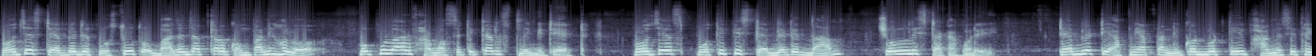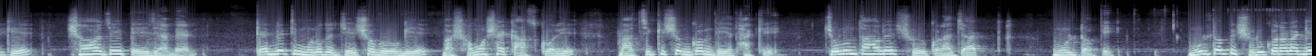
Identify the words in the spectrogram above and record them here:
প্রজেস্ট ট্যাবলেটের প্রস্তুত ও বাজারজাতকার কোম্পানি হলো পপুলার ফার্মাসিউটিক্যালস লিমিটেড। প্রজেস প্রতি পিস ট্যাবলেটের দাম চল্লিশ টাকা করে। ট্যাবলেটটি আপনি আপনার নিকটবর্তী ফার্মেসি থেকে সহজেই পেয়ে যাবেন। ট্যাবলেটটি মূলত যেসব রোগে বা সমস্যায় কাজ করে বা চিকিৎসকগণ দিয়ে থাকে। চলুন তাহলে শুরু করা যাক মূল টপিক মূল টপিক শুরু করার আগে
